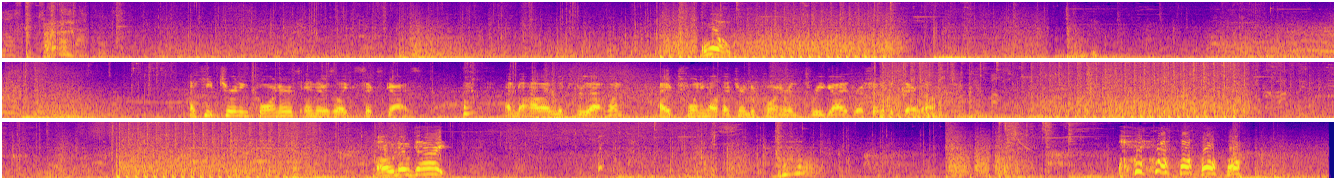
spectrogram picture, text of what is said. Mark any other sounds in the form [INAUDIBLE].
lost. Whoa! I keep turning corners and there's like six guys. [LAUGHS] I don't know how I lived through that one. I had 20 health, I turned a corner and three guys rushed out of a stairwell. Oh no, die! [LAUGHS]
